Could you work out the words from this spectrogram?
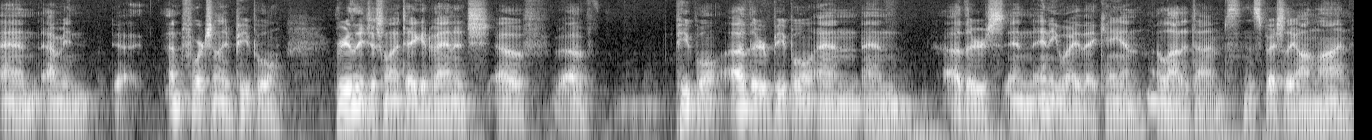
and I mean, unfortunately, people really just want to take advantage of of people, other people, and and others in any way they can. A lot of times, especially online.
